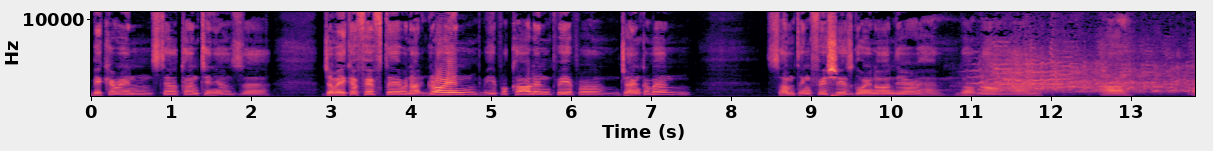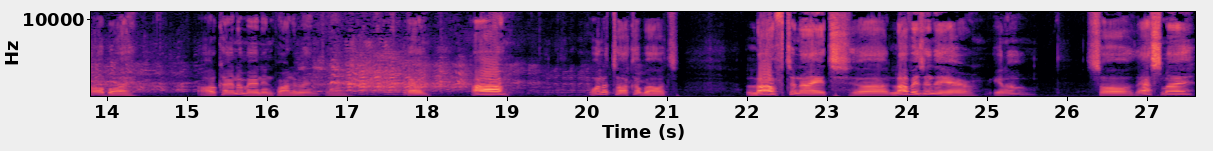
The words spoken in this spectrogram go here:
bickering still continues. Uh, Jamaica 50, we're not growing. People calling people gentlemen. Something fishy is going on there. I don't know. Um, uh, oh boy all kind of men in parliament. Um, well, I want to talk about love tonight. Uh, love is in the air, you know. So that's my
